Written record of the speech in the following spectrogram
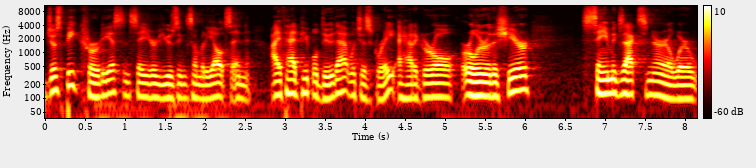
just be courteous and say you're using somebody else. And I've had people do that, which is great. I had a girl earlier this year, same exact scenario where it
